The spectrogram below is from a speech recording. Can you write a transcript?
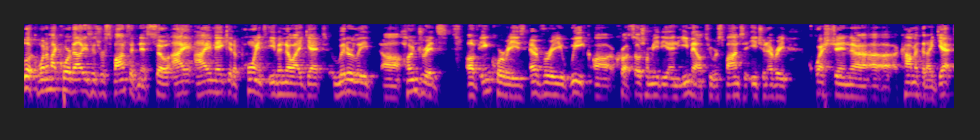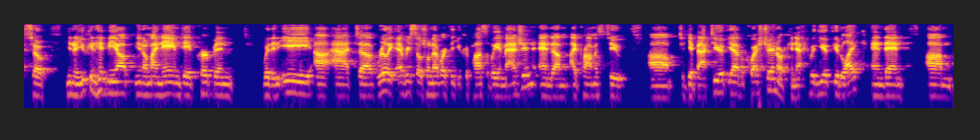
Look, one of my core values is responsiveness. So I, I make it a point, even though I get literally uh, hundreds of inquiries every week uh, across social media and email to respond to each and every question, uh, uh comment that I get. So, you know, you can hit me up, you know, my name, Dave Kerpen, with an E uh, at uh, really every social network that you could possibly imagine. And um, I promise to uh, to get back to you if you have a question or connect with you if you'd like. And then um,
